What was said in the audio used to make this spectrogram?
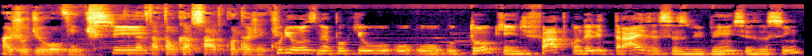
ajude o ouvinte. Sim. Estar tão cansado quanto a gente. Curioso, né? Porque o, o, o, o Tolkien, de fato, quando ele traz essas vivências assim,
